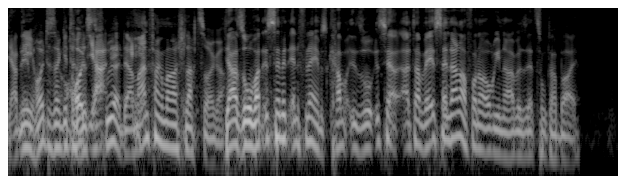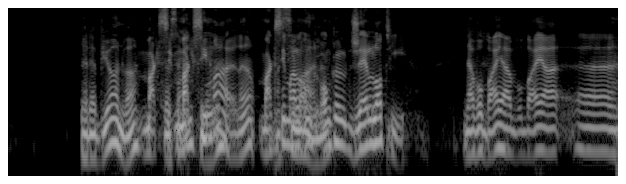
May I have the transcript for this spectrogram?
Ja, Nee, heute ist er Gitarrist. ja, Früher, der, am Anfang war er Schlagzeuger. Ja, so, was ist denn mit In Flames? So ist ja, Alter, wer ist denn da noch von der Originalbesetzung dabei? Ja, der Björn war. Maxi Einzige, ne? maximal, ne? Maximal, Maximal, und ne? Onkel Gelotti. Na, wobei ja, wobei ja, äh,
